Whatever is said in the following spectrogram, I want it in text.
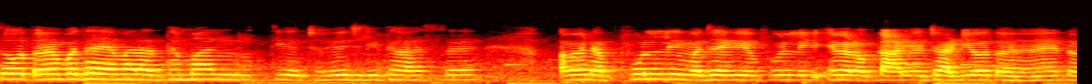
સો તમે બધાએ અમારા ધમાલ નૃત્ય જોઈ જ લીધા હશે. અમે ને ફૂલ્લી મજા આવી ફૂલ્લી. એમાં લોકો કાળિયો જાડ્યો હતો ને એને તો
